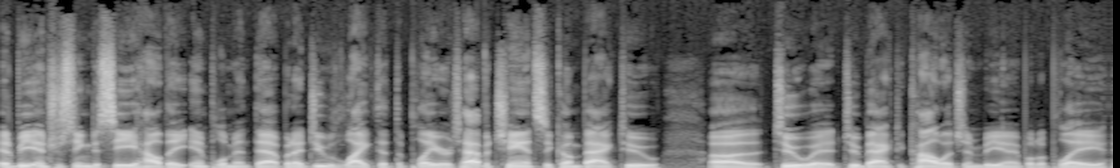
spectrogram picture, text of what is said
It'd be interesting to see how they implement that. But I do like that the players have a chance to come back to uh, to uh, to back to college and be able to play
